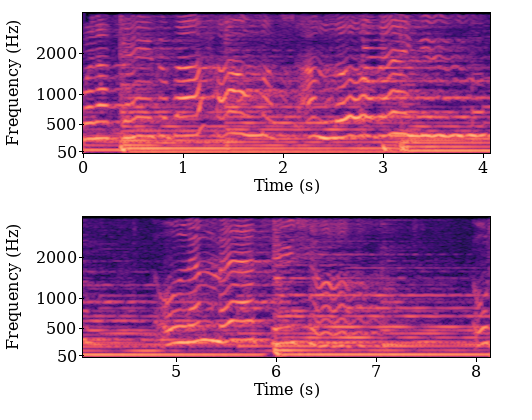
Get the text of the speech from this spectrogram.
When I think about how much I'm loving you, oh, no no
